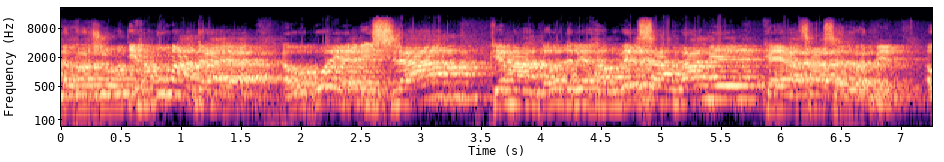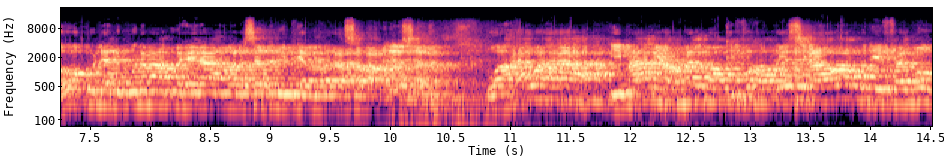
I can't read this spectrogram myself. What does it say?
لە بەرژەوەندی هەمووماندایە، ئەوە بۆیە ئیسلام پێمان دەڵێ دەبێ هەڵوێستان وا بێ کە یاسا سەروەر بێت، ئەوەکو لە نموونەمان بۆ هێنانەوە لە سەردەمی پێغەمبەرا صلی اللە علیە وسلم. وە هەروەها ئیمامی عومەر مەوقیف و هەڵوێستی ئاوا بوو دەیفەرموو،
